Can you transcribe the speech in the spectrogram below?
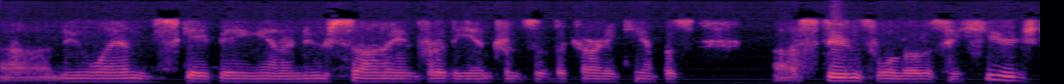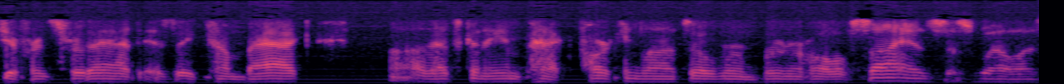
uh, new landscaping and a new sign for the entrance of the Kearney campus. Uh, students will notice a huge difference for that as they come back. Uh, that's going to impact parking lots over in Bruner Hall of Science as well as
